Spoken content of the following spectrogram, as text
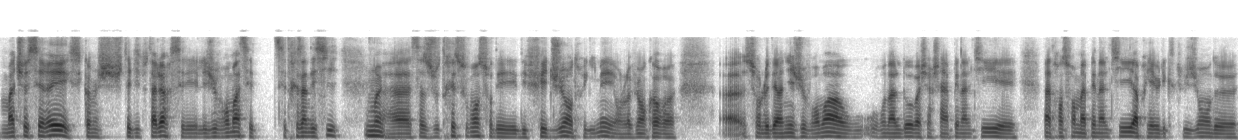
Match serré, comme je t'ai dit tout à l'heure, c'est les, les Juves Roma, c'est très indécis. Ouais. Euh, ça se joue très souvent sur des, des, faits de jeu entre guillemets. On l'a vu encore euh, sur le dernier jeu Roma où, Ronaldo va chercher un penalty et la transforme un penalty. Après, il y a eu l'exclusion de,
